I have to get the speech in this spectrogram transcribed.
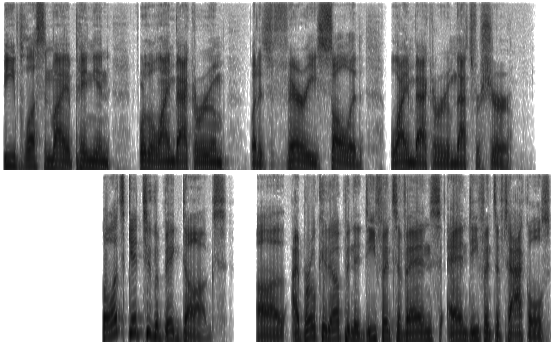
B plus in my opinion for the linebacker room. But it's very solid linebacker room, that's for sure. So let's get to the big dogs. Uh, I broke it up into defensive ends and defensive tackles.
